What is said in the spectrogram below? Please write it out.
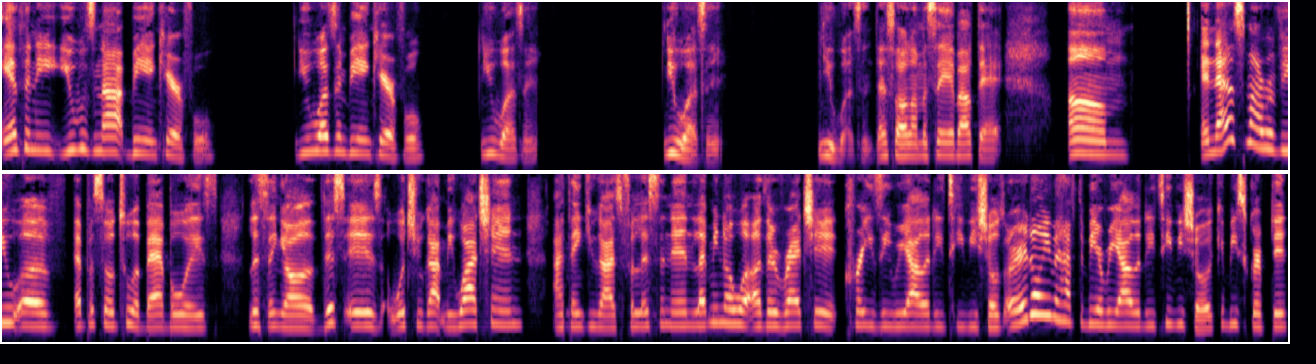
Anthony, you was not being careful. You wasn't being careful. You wasn't. You wasn't. You wasn't. That's all I'm gonna say about that. Um and that's my review of episode two of Bad Boys. Listen, y'all, this is what you got me watching. I thank you guys for listening. Let me know what other ratchet, crazy reality TV shows, or it don't even have to be a reality TV show, it could be scripted.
